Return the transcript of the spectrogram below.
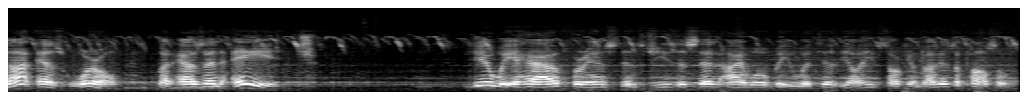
not as world, but as an age. Here we have, for instance, Jesus said, I will be with his, you know, he's talking about his apostles,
